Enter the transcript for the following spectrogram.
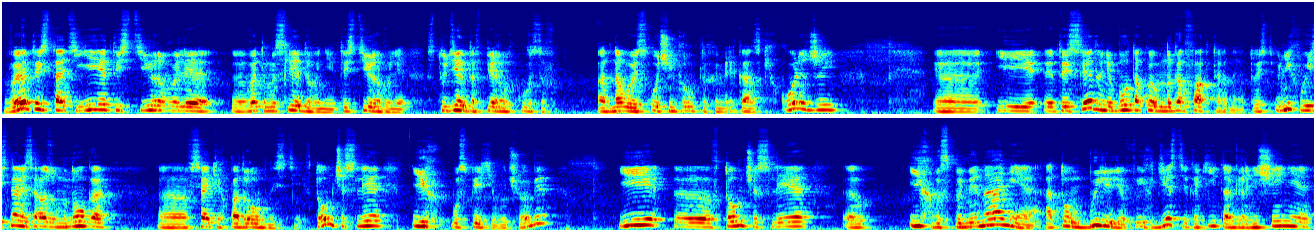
В этой статье тестировали, э, в этом исследовании тестировали студентов первых курсов одного из очень крупных американских колледжей. И это исследование было такое многофакторное. То есть у них выясняли сразу много э, всяких подробностей, в том числе их успехи в учебе и э, в том числе э, их воспоминания о том, были ли в их детстве какие-то ограничения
